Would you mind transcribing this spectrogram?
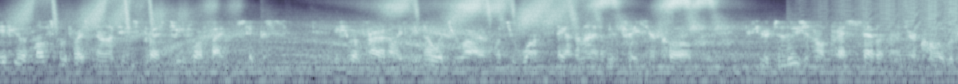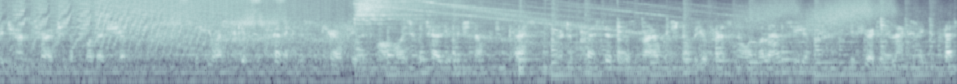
If you have multiple personalities, press 3, 4, 5, and 6. If you are paranoid, we know what you are and what you want. Stay on the line and we'll trace your call. If you're delusional, press 7 and your call will be transferred to the mothership. If you are schizophrenic, listen carefully. A small voice will tell you which number to press. If you're depressive, it doesn't matter which number you press, no one will answer you. If you're dyslexic, press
